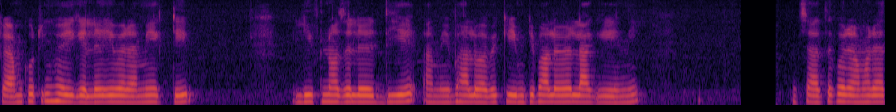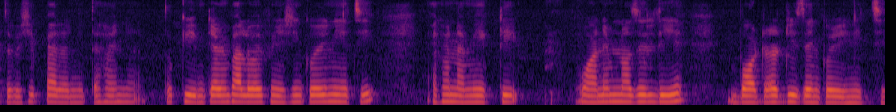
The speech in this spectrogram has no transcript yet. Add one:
ক্রাম কোটিং হয়ে গেলে এবার আমি একটি লিফ নজেলের দিয়ে আমি ভালোভাবে ক্রিমটি ভালোভাবে লাগিয়ে নিই। যাতে করে আমার এত বেশি প্যারা নিতে হয় না। তো ক্রিমটা আমি ভালোভাবে ফিনিশিং করে নিয়েছি। এখন আমি একটি ওয়ান এম নজেল দিয়ে বর্ডার ডিজাইন করে নিচ্ছি।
